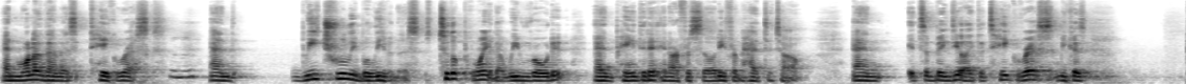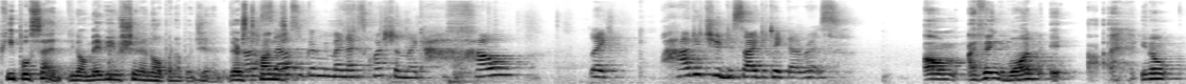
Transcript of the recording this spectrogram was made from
And one of them is Take risks. And we truly believe in this to the point that we wrote it and painted it in our facility from head to toe. And it's a big deal, like to take risks because people said, you know, maybe you shouldn't open up a gym. There's That's, tons. that was going to be my next question. Like how, like how did you decide to take that risk? Um, I think one, it, you know,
